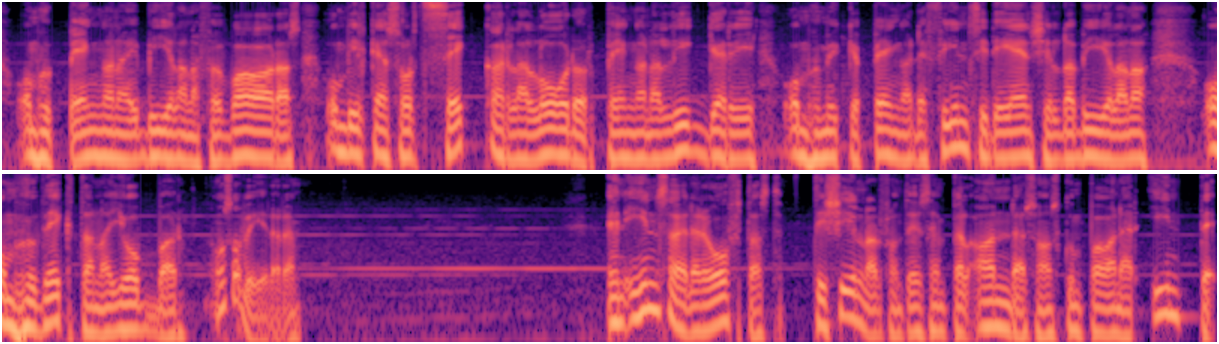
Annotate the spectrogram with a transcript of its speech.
om hur pengarna i bilarna förvaras, om vilken sorts säckar eller lådor pengarna ligger i, om hur mycket pengar det finns i de enskilda bilarna, om hur väktarna jobbar och så vidare. En insider är oftast, till skillnad från till exempel Anders och hans kumpaner, inte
